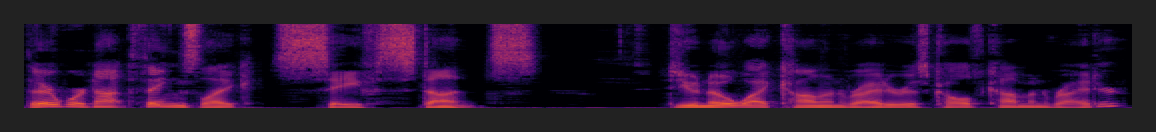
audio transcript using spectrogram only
there were not things like safe stunts. Do you know why Kamen Rider is called Kamen Rider?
